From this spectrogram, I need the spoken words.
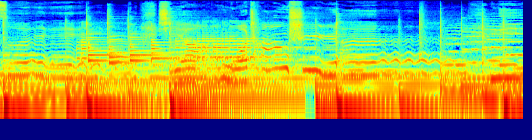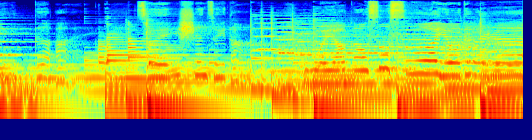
最向我常施恩，你的爱最深最大，我要告诉所有的人。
